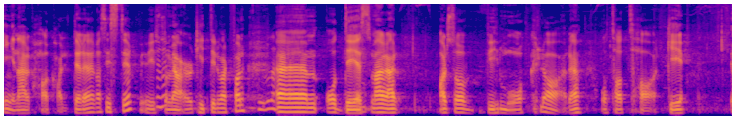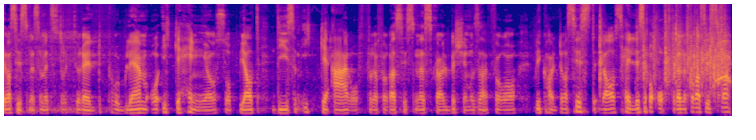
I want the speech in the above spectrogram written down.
ingen her har kalt dere rasister, som jeg har hørt hittil i hvert fall. Um, og det som er, er altså vi må klare å ta tak i rasisme som et strukturelt problem, og ikke henge oss opp i at de som ikke er ofre for rasisme, skal bekymre seg for å bli kalt rasist. La oss heller se på ofrene for rasisme.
